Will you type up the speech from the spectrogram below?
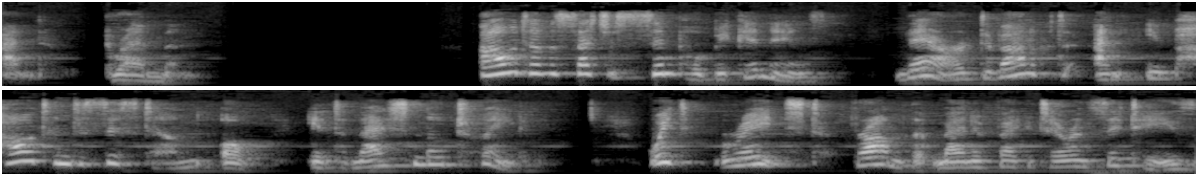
and Bremen. Out of such simple beginnings there developed an important system of international trade which reached from the manufacturing cities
